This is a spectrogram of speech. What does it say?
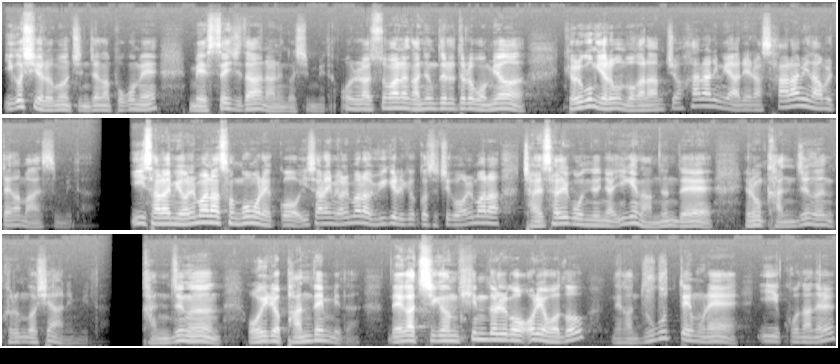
이것이 여러분 진정한 복음의 메시지다라는 것입니다. 오늘날 수많은 간증들을 들어보면 결국 여러분 뭐가 남죠? 하나님이 아니라 사람이 남을 때가 많습니다. 이 사람이 얼마나 성공을 했고 이 사람이 얼마나 위기를 겪어서 지금 얼마나 잘 살고 있느냐 이게 남는데 여러분 간증은 그런 것이 아닙니다. 간증은 오히려 반대입니다. 내가 지금 힘들고 어려워도 내가 누구 때문에 이 고난을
